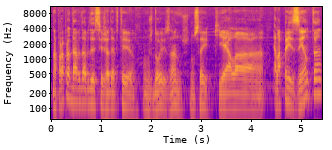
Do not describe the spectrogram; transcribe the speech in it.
na própria WWDC já deve ter uns dois anos, não sei, que ela, ela apresenta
